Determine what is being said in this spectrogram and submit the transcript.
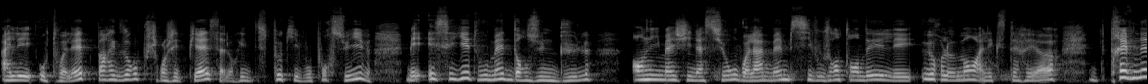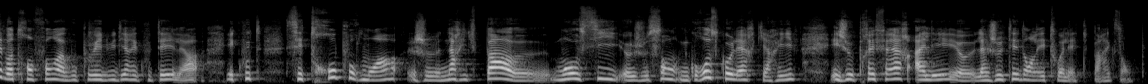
aller aux toilettes, par exemple, changer de pièce, alors il se peut qu'il vous poursuive, mais essayez de vous mettre dans une bulle en imagination, voilà, même si vous entendez les hurlements à l'extérieur, prévenez votre enfant, hein, vous pouvez lui dire, écoutez, là, écoute, c'est trop pour moi, je n'arrive pas, euh, moi aussi, euh, je sens une grosse colère qui arrive et je préfère aller euh, la jeter dans les toilettes, par exemple.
